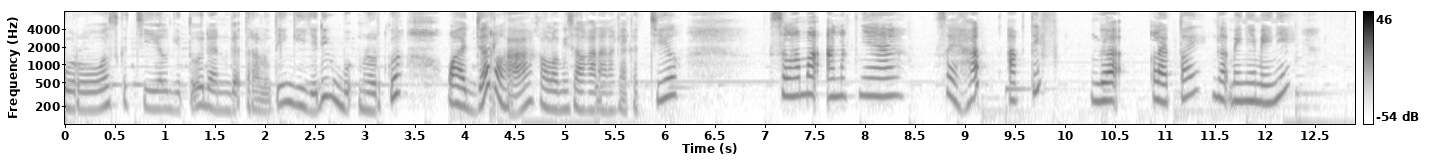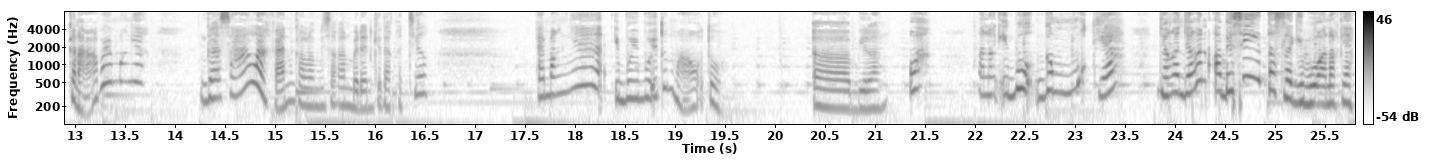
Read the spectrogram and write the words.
kurus kecil gitu dan gak terlalu tinggi. Jadi menurut gue wajar lah kalau misalkan anaknya kecil selama anaknya sehat aktif nggak letoy nggak menye menye kenapa emangnya? Nggak salah kan kalau misalkan badan kita kecil? Emangnya ibu-ibu itu mau tuh uh, bilang wah anak ibu gemuk ya jangan-jangan obesitas lagi bu anaknya.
